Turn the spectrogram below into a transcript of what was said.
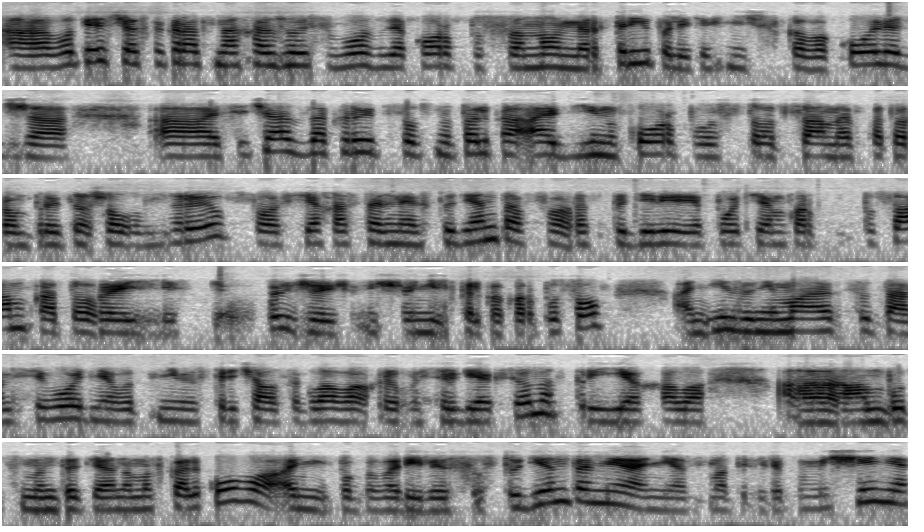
А, вот я сейчас как раз нахожусь возле корпуса номер три политехнического колледжа. А, сейчас закрыт, собственно, только один корпус, тот самый, в котором произошел взрыв. Всех остальных студентов распределили по тем корпусам, которые есть в колледже, еще несколько корпусов. Они занимаются там. Сегодня вот с ними встречался глава Крыма Сергей Аксенов, приехала а, омбудсмен Татьяна Москалькова. Они поговорили со студентами, они осмотрели помещение.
